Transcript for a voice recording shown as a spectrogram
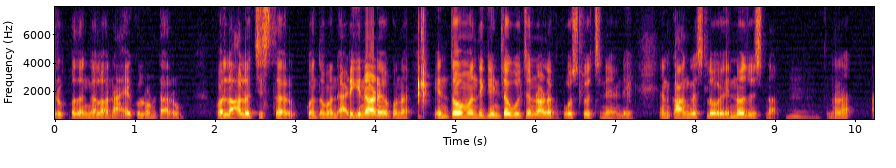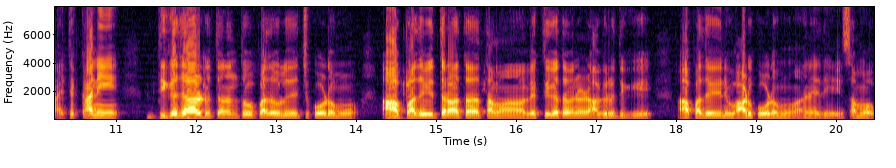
దృక్పథం గల నాయకులు ఉంటారు. వాళ్ళు ఆలోచిస్తారు. కొంతమంది అడిగినా అడగకుండా ఎంతో మందికి ఇంట్లో కూర్చున్న వాళ్ళకి పోస్టులు వచ్చినాయండి. నేను కాంగ్రెస్లో ఎన్నో చూసినాను? అయితే కానీ దిగజారుడుతనంతో పదవులు తెచ్చుకోవడము ఆ పదవి తర్వాత తమ వ్యక్తిగతమైన అభివృద్ధికి ఆ పదవిని వాడుకోవడము అనేది సంభవం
